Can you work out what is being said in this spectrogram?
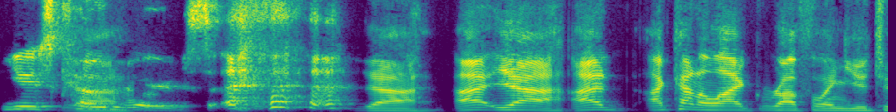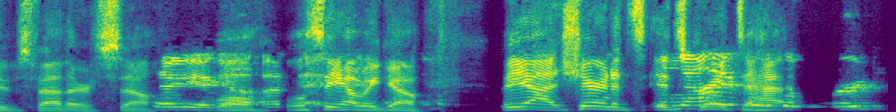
use code yeah. words? yeah, I yeah I I kind of like ruffling YouTube's feathers. So there you go. We'll, okay. we'll see how we go. But yeah, Sharon, it's it's well, great to have word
